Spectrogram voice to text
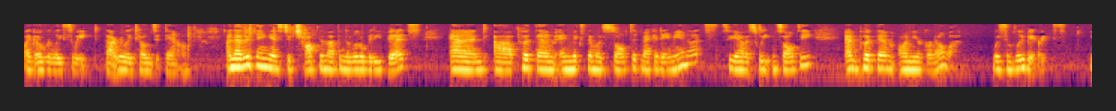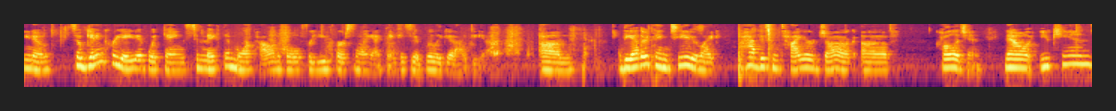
like overly sweet. That really tones it down. Another thing is to chop them up into little bitty bits and uh, put them and mix them with salted macadamia nuts. So you have a sweet and salty, and put them on your granola with some blueberries. You know, so getting creative with things to make them more palatable for you personally, I think, is a really good idea. Um, the other thing too, like I have this entire jug of collagen. Now you can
